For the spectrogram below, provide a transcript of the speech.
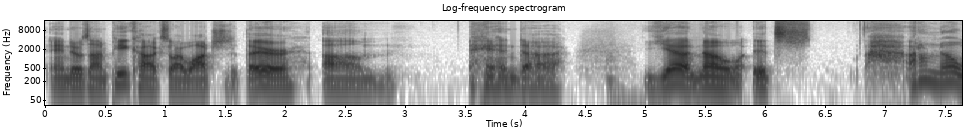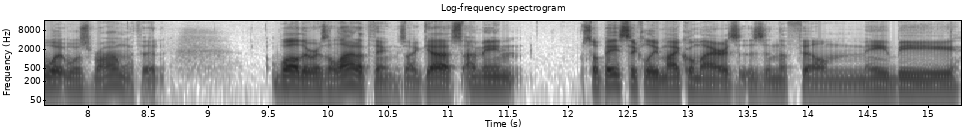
and it was on Peacock, so I watched it there. Um, and uh, yeah, no, it's I don't know what was wrong with it well, there was a lot of things, I guess. I mean, so basically, Michael Myers is in the film maybe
